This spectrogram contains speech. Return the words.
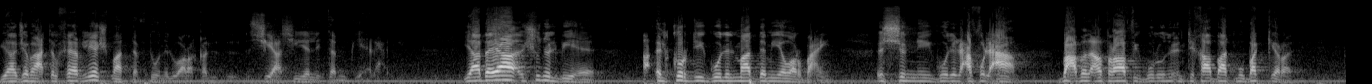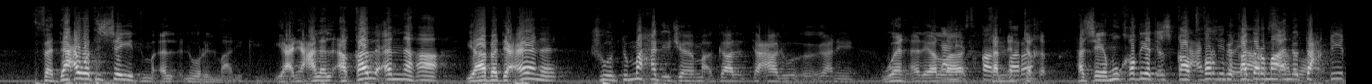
يا جماعة الخير ليش ما تنفذون الورقة السياسية اللي تم بها الحديث؟ يا بيا شنو اللي بيها؟ الكردي يقول المادة 140 السني يقول العفو العام بعض الأطراف يقولون الانتخابات مبكرة. فدعوة السيد نور المالكي يعني على الأقل أنها يا بدعينا شو أنتم ما حد اجى قال تعالوا يعني وين هذا يلا خلينا ننتخب. هسه هي مو قضية إسقاط فرض بقدر ما أنه تحقيق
